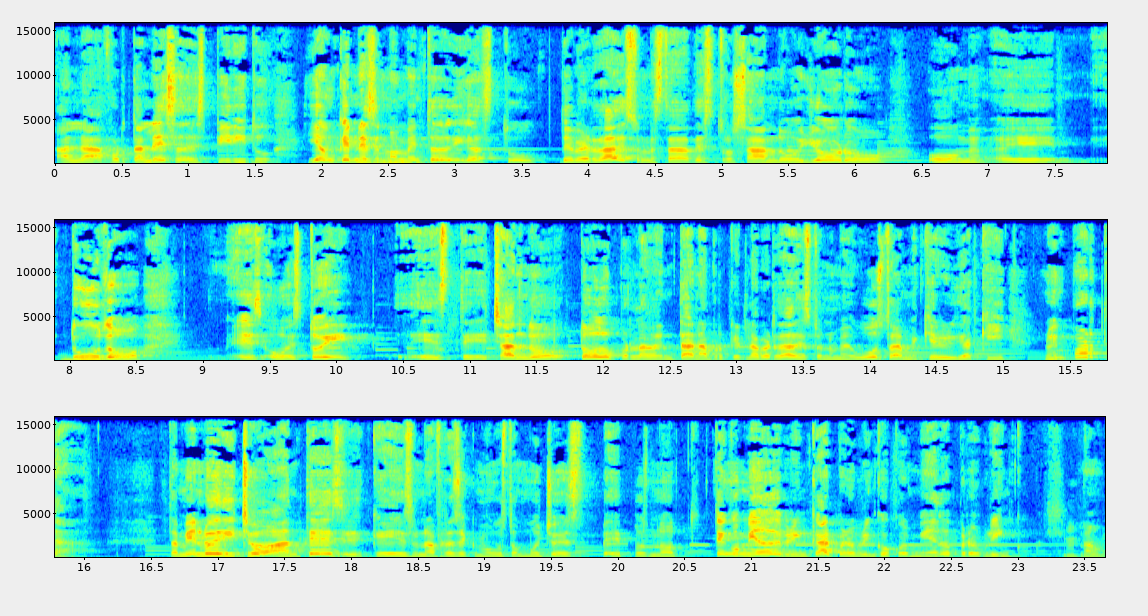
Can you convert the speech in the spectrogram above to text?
a la fortaleza de espíritu y aunque en ese momento digas tú, de verdad eso me está destrozando o lloro o eh, dudo o estoy este, echando todo por la ventana porque la verdad esto no me gusta, me quiero ir de aquí, no importa. También lo he dicho antes, eh, que es una frase que me gusta mucho, es, eh, pues no, tengo miedo de brincar, pero brinco con miedo, pero brinco, ¿no?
